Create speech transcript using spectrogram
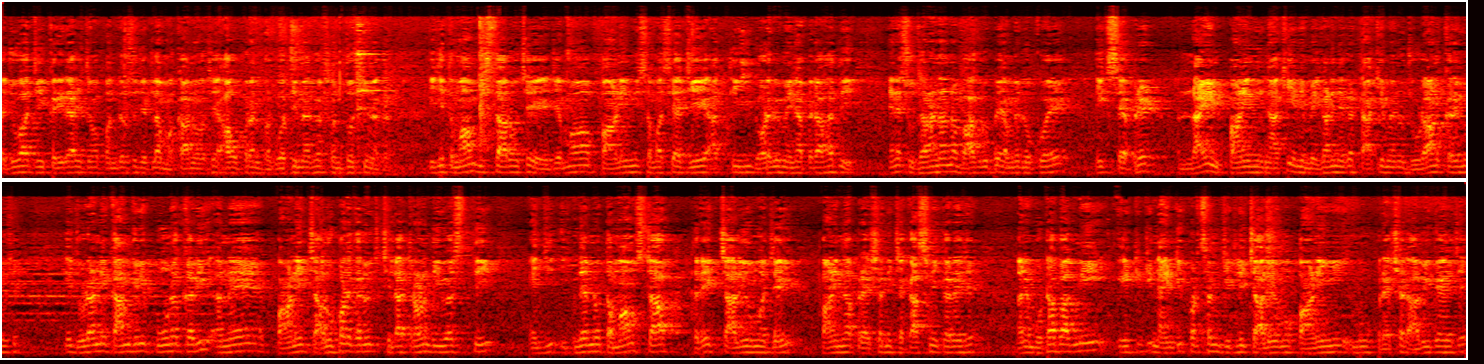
રજૂઆત જે કરી રહ્યા છે જેમાં પંદરસો જેટલા મકાનો છે, આ ઉપરાંત ભગવતીનગર, સંતોષીનગર. એ જે તમામ વિસ્તારો છે, જેમાં પાણીની સમસ્યા જે આજથી દોઢ બે મહિના પહેલા હતી, એને સુધારણાના ભાગરૂપે અમે લોકોએ એક સેપરેટ લાઇન પાણીની નાખી અને મેઘાણીનગર ટાંકીમાં એનું જોડાણ કરેલું છે. એ જોડાણની કામગીરી પૂર્ણ કરી અને પાણી ચાલુ પણ કર્યું છે. છેલ્લા ત્રણ દિવસથી ઇજનેરનો તમામ સ્ટાફ દરેક ચાલીઓમાં જઈ પાણીના પ્રેશરની ચકાસણી કરે છે અને મોટાભાગની એટીથી નાઇન્ટી પર્સન્ટ જેટલી ચાલીઓમાં પાણીનું પ્રેશર આવી ગયેલ છે.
